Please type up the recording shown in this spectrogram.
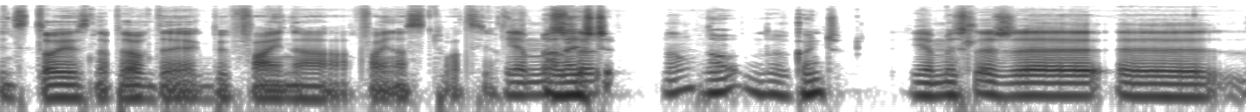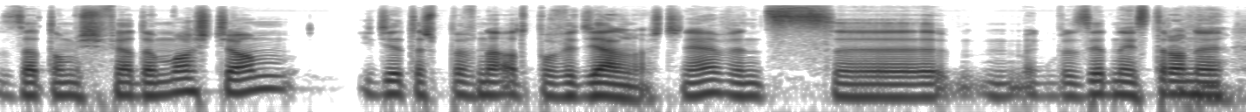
Więc to jest naprawdę jakby fajna, fajna sytuacja. Ja myślę, Ale jeszcze, no, no, no kończ. Ja myślę, że y, za tą świadomością idzie też pewna odpowiedzialność, nie? Więc y, jakby z jednej strony mhm.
